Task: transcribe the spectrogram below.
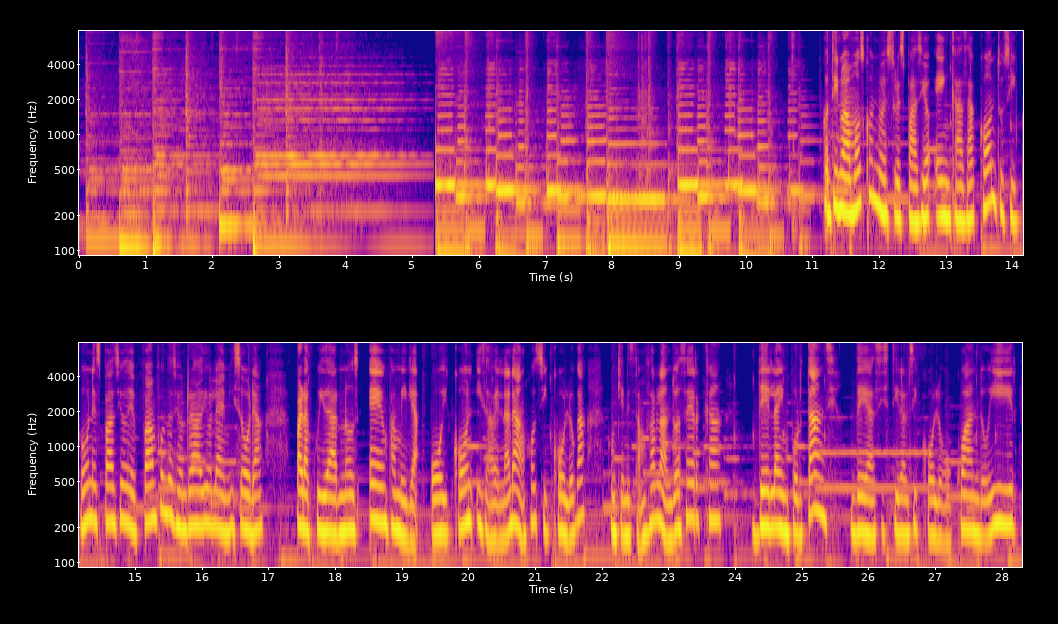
Continuamos con nuestro espacio En Casa con tu Psico, un espacio de Fan Fundación Radio, la emisora para cuidarnos en familia. Hoy con Isabel Naranjo, psicóloga, con quien estamos hablando acerca de la importancia de asistir al psicólogo, cuándo ir,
